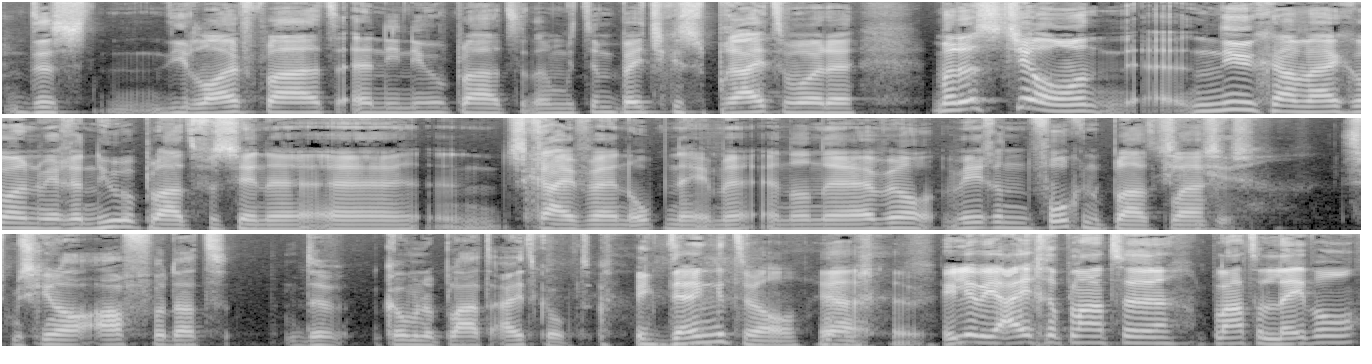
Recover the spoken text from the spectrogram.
dus die live plaat en die nieuwe plaat. Dan moet een beetje gespreid worden. Maar dat is chill, want eh, nu gaan wij gewoon weer een nieuwe plaat verzinnen, eh, schrijven en opnemen. En dan eh, hebben we weer een volgende plaat klaar. Jezus. Het is misschien al af voordat de komende plaat uitkomt. Ik denk het wel, ja. Jullie hebben je eigen platen, platenlabel,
